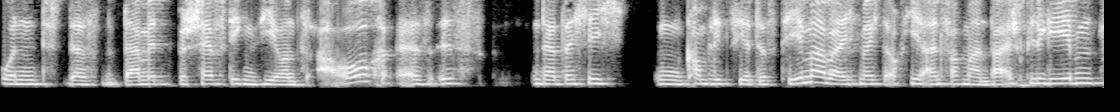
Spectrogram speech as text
Und das, damit beschäftigen wir uns auch. Es ist tatsächlich ein kompliziertes Thema, aber ich möchte auch hier einfach mal ein Beispiel geben.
